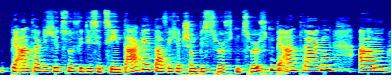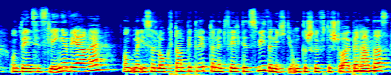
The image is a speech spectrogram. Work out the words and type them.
beantrage ich jetzt nur für diese zehn Tage, darf ich jetzt schon bis 12.12. .12. beantragen. Ähm, und wenn es jetzt länger wäre, und man ist ein Lockdown-Betrieb, dann entfällt jetzt wieder nicht die Unterschrift des Steuerberaters. Mhm.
